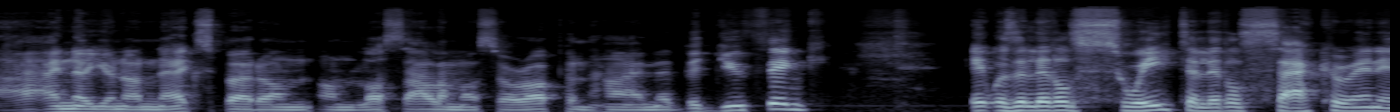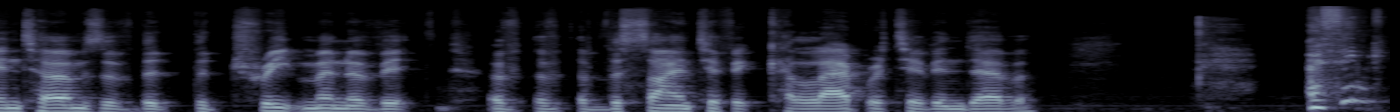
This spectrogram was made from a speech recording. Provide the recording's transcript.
I know you're not an expert on on Los Alamos or Oppenheimer, but do you think it was a little sweet, a little saccharine in terms of the the treatment of it of, of, of the scientific collaborative endeavor? I think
